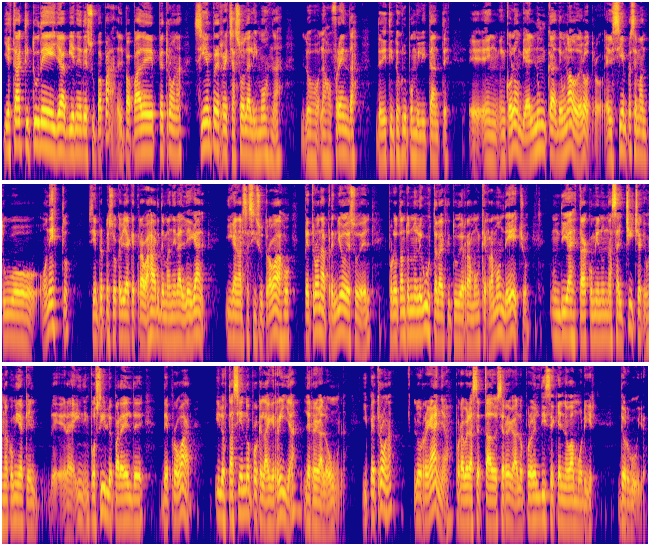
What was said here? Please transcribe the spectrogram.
Y esta actitud de ella viene de su papá. El papá de Petrona siempre rechazó la limosna, las ofrendas de distintos grupos militantes eh, en, Colombia. Él nunca, de un lado o del otro, él siempre se mantuvo honesto, siempre pensó que había que trabajar de manera legal y ganarse así su trabajo. Petrona aprendió eso de él, por lo tanto no le gusta la actitud de Ramón, que Ramón de hecho un día está comiendo una salchicha, que es una comida que era imposible para él de, de probar, y lo está haciendo porque la guerrilla le regaló una. Y Petrona lo regaña por haber aceptado ese regalo, pero él dice que él no va a morir de orgullo.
